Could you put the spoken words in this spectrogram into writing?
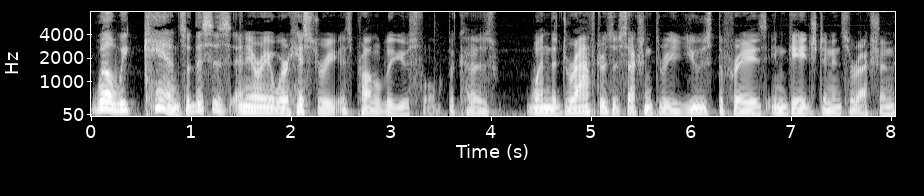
Well, we can. So, this is an area where history is probably useful because when the drafters of Section 3 used the phrase engaged in insurrection,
